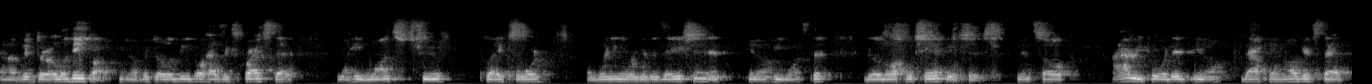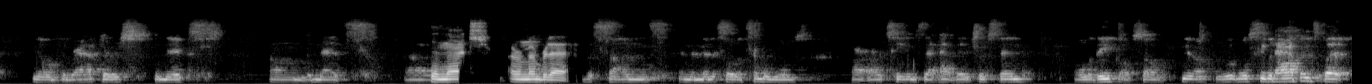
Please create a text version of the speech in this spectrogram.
uh, Victor Oladipo. You know, Victor Oladipo has expressed that you know he wants to play for a winning organization, and you know he wants to build off of championships. And so I reported, you know, back in August that you know the Raptors, the Knicks, um, the Nets, uh, The Nets, I remember that. the Suns, and the Minnesota Timberwolves are, are teams that have interest in Oladipo. So you know we'll, we'll see what happens, but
